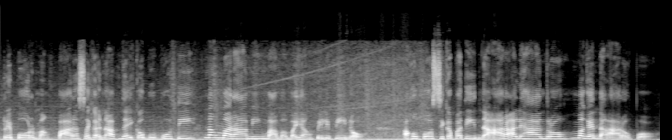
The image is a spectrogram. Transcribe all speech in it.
Reformang para sa ganap na ikabubuti ng maraming mamamayang Pilipino. Ako po si kapatid na Ara Alejandro. Magandang araw po.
